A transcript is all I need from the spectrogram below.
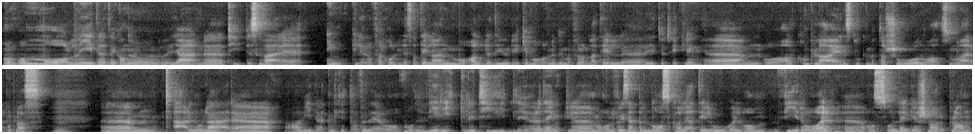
Og, og målene i idrett det kan jo gjerne typisk være enklere å forholde seg til da, enn alle de ulike målene du må forholde deg til uh, i IT-utvikling. Um, og all compliance, dokumentasjon og alt som må være på plass. Um, er det noe å lære av idretten knytta til det å på en måte virkelig tydeliggjøre det enkle målet? F.eks. nå skal jeg til OL om fire år, eh, og så legge en slagplan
